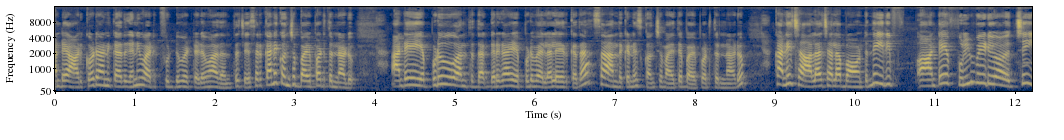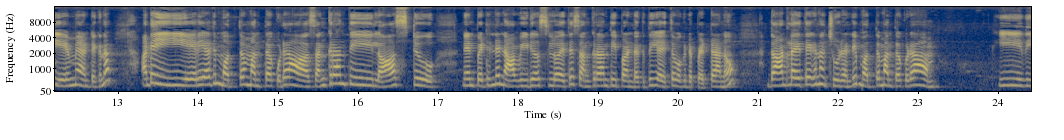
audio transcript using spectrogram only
అంటే ఆడుకోవడానికి కాదు కానీ వాటికి ఫుడ్ పెట్టడం అదంతా చేశారు. కానీ కొంచెం భయపడుతున్నాడు. అంటే ఎప్పుడు అంత దగ్గరగా ఎప్పుడు వెళ్ళలేదు కదా సో అందుకనేసి కొంచెం అయితే భయపడుతున్నాడు. కానీ చాలా చాలా బాగుంటుంది. ఇది అంటే ఫుల్ వీడియో వచ్చి ఏమి అంటే కదా అంటే ఈ ఏరియాది మొత్తం అంతా కూడా సంక్రాంతి లాస్ట్ నేను పెట్టిన నా వీడియోస్లో అయితే సంక్రాంతి పండగది అయితే ఒకటి పెట్టాను. దాంట్లో అయితే కనుక చూడండి మొత్తం అంతా కూడా ఈ ఇది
